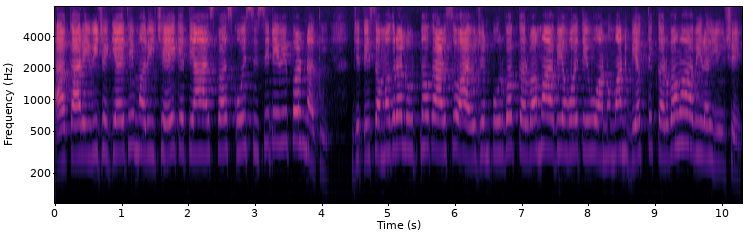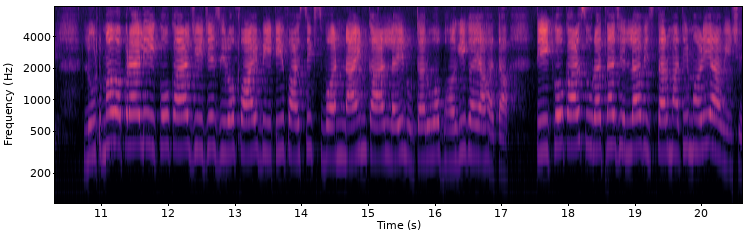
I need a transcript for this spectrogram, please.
આ કાર એવી જગ્યાએથી મળી છે કે ત્યાં આસપાસ કોઈ સીસીટીવી પણ નથી, જેથી સમગ્ર લૂંટનો કારસો આયોજનપૂર્વક કરવામાં આવ્યો હોય તેવું અનુમાન વ્યક્ત કરવામાં આવી રહ્યું છે. લૂંટમાં વપરાયેલી Eeco car GJ zero five BT five six one nine car લઈ લૂંટારુઓ ભાગી ગયા હતા. ઇકો કાર સુરતના જિલ્લા વિસ્તારમાંથી મળી આવી છે.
